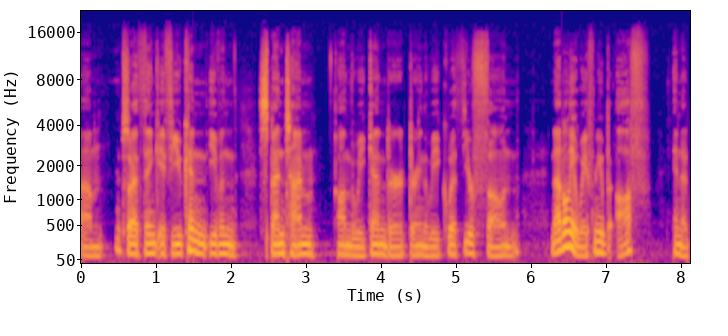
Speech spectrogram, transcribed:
Mm. Um, so I think if you can even spend time on the weekend or during the week with your phone not only away from you, but off in a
